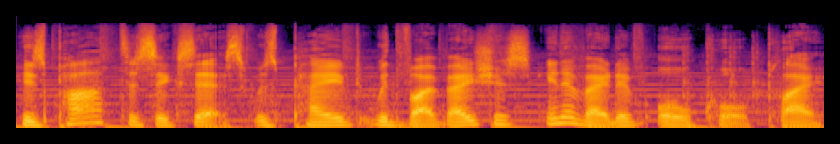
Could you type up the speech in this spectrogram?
His path to success was paved with vivacious, innovative all-court play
